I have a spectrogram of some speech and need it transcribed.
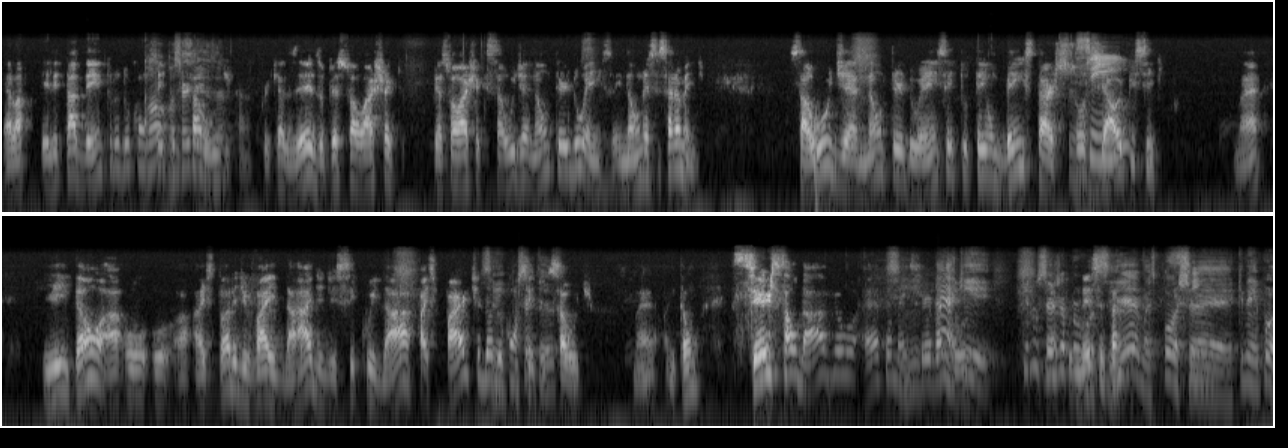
ela, ele está dentro do conceito de saúde, cara. Porque às vezes o pessoal acha que o pessoal acha que saúde é não ter doença e não necessariamente. Saúde é não ter doença e tu tem um bem-estar social Sim. e psíquico, né? E então a, o, a história de vaidade, de se cuidar, faz parte do, Sim, do conceito de saúde, né? Então ser saudável é também Sim. ser vaidoso. É que, que não seja é, por você, mas poxa, é, que nem pô,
